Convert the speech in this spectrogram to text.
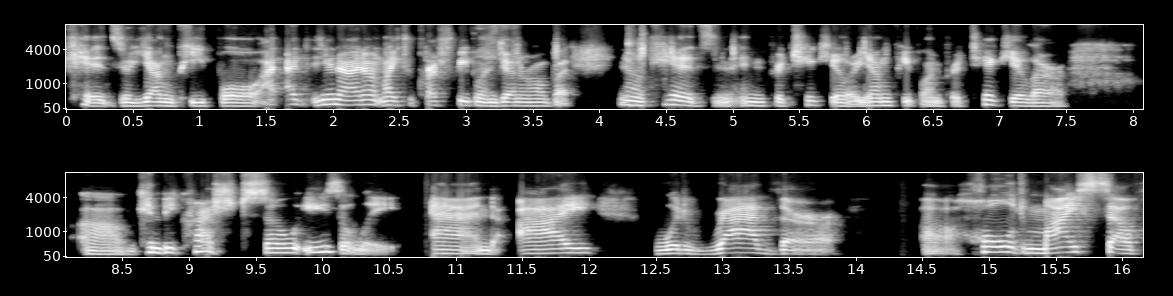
kids or young people. I, I, you know, I don't like to crush people in general, but you know, kids in, in particular, young people in particular, um, can be crushed so easily. And I would rather uh, hold myself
